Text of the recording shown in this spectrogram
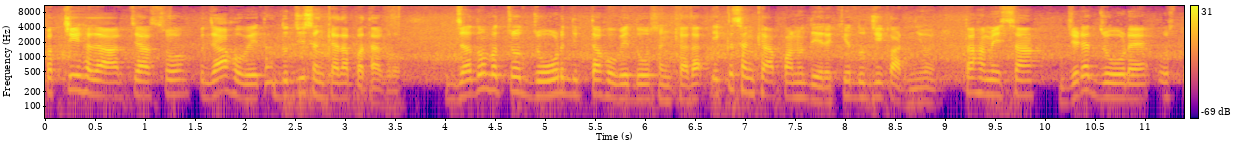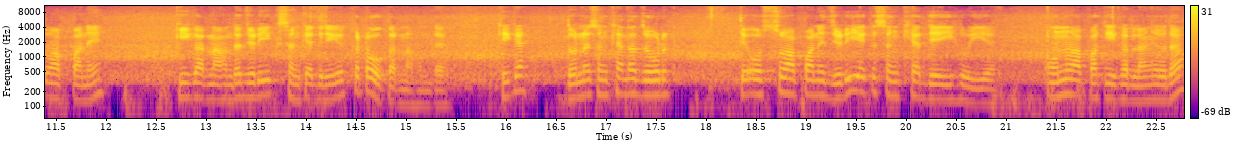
25450 ਹੋਵੇ ਤਾਂ ਦੂਜੀ ਸੰਖਿਆ ਦਾ ਪਤਾ ਕਰੋ। ਜਦੋਂ ਬੱਚੋ ਜੋੜ ਦਿੱਤਾ ਹੋਵੇ ਦੋ ਸੰਖਿਆ ਦਾ, ਇੱਕ ਸੰਖਿਆ ਆਪਾਂ ਨੂੰ ਦੇ ਰੱਖੀ ਹੈ, ਦੂਜੀ ਘਟਣੀ ਹੋਵੇ ਤਾਂ ਹਮੇਸ਼ਾ ਜਿਹੜਾ ਜੋੜ ਹੈ, ਉਸ ਤੋਂ ਆਪਾਂ ਨੇ ਕੀ ਕਰਨਾ ਹੁੰਦਾ, ਜਿਹੜੀ ਇੱਕ ਸੰਖਿਆ ਦੇ ਰਹੀ ਘਟੋ ਕਰਨਾ ਹੁੰਦਾ ਠੀਕ ਹੈ? ਦੋਨੋਂ ਸੰਖਿਆ ਦਾ ਜੋੜ, ਤੇ ਉਸ ਤੋਂ ਆਪਾਂ ਨੇ ਜਿਹੜੀ ਇੱਕ ਸੰਖਿਆ ਦੇਈ ਹੋਈ ਹੈ, ਉਹਨੂੰ ਆਪਾਂ ਕੀ ਕਰ ਲਾਂਗੇ, ਉਹਦਾ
